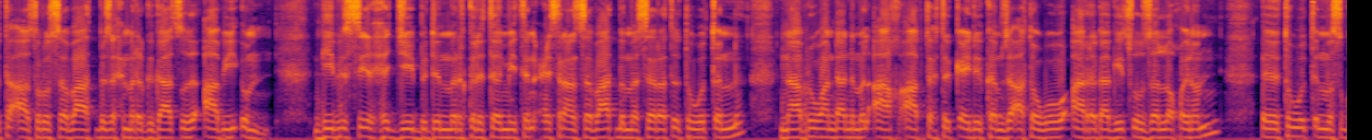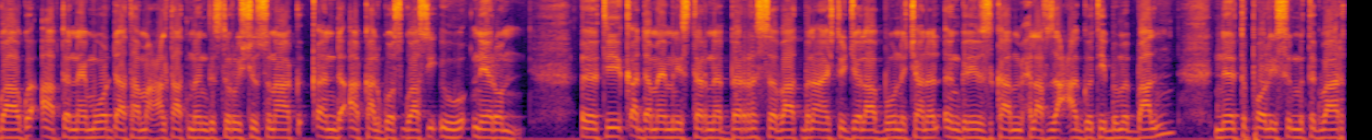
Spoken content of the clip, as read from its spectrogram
ዝተኣስሩ ሰባት ብዙሕ ምርግጋጽ ኣብዩ ቢቢሲ ሕጂ ብድምር 220 ሰባት ብመሰረት እቲ ውጥን ናብ ሩዋንዳ ንምልኣኽ ኣብ ትሕቲ ቀይዲ ከም ዝኣተዉ ኣረጋጊጹ ዘሎ ኮይኖም እቲ ውጥን ምስጓግ ኣብተን ናይ መወዳእታ መዓልትታት መንግስቲ ሪሺ ሱናክ ቀንዲ ኣካል ጎስጓሲ እዩ ነይሮም። እቲ ቀዳማይ ሚኒስተር ነበር። ሰባት ብንኣሽቱ ጀላቡ ንቻነል እንግሊዝ ካብ ምሕላፍ ዝዓግት ብምባል ነቲ ፖሊሲ ምትግባር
